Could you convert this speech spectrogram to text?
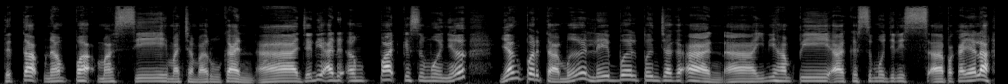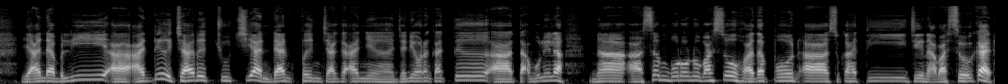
tetap nampak masih macam baru kan. Ha, jadi ada empat kesemuanya. Yang pertama, label penjagaan. Ha, ini hampir uh, ke semua jenis uh, pakaian lah yang anda beli. Uh, ada cara cucian dan penjagaannya. Jadi orang kata uh, tak boleh lah nak uh, sembrono basuh ataupun uh, suka hati je nak basuh kan.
